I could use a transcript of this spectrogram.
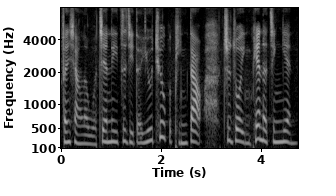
分享了我建立自己的 YouTube 频道、制作影片的经验。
